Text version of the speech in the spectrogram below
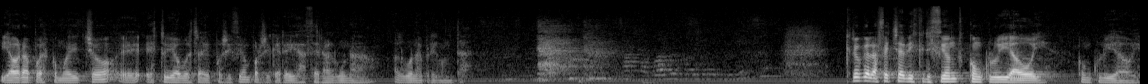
Y ahora, pues como he dicho, eh, estoy a vuestra disposición por si queréis hacer alguna, alguna pregunta. Creo que la fecha de inscripción concluía hoy. Concluía hoy.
